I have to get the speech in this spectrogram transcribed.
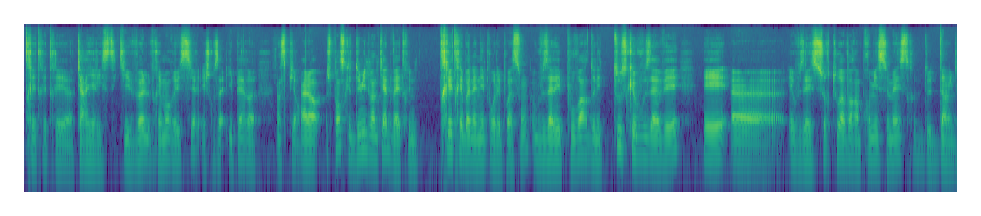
très très très euh, carriéristes, qui veulent vraiment réussir et je trouve ça hyper inspirant. Alors je pense que 2024 va être une très très bonne année pour les poissons. Vous allez pouvoir donner tout ce que vous avez et, euh, et vous allez surtout avoir un premier semestre de dingue.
